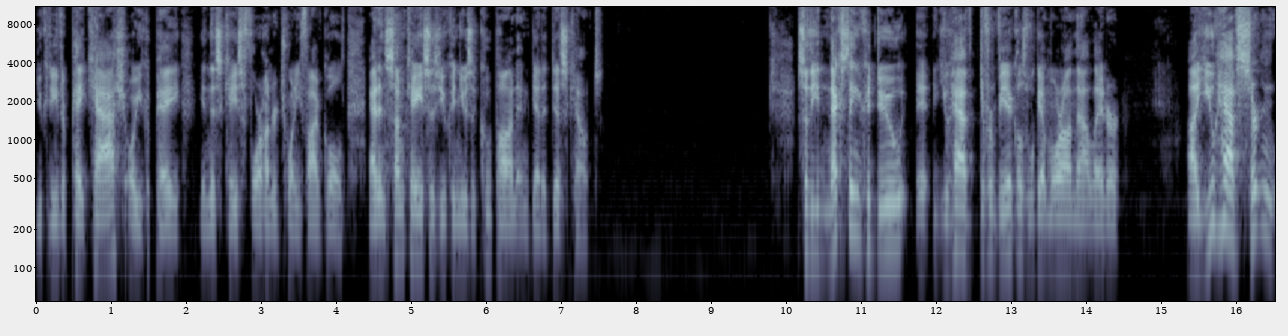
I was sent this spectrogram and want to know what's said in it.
You could either pay cash or you could pay, in this case, 425 gold. And in some cases, you can use a coupon and get a discount. So the next thing you could do, eh, you have different vehicles. We'll get more on that later. Uh, you have certain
